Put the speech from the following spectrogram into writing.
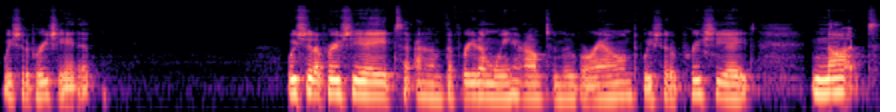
we should appreciate it. We should appreciate um, the freedom we have to move around. We should appreciate not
